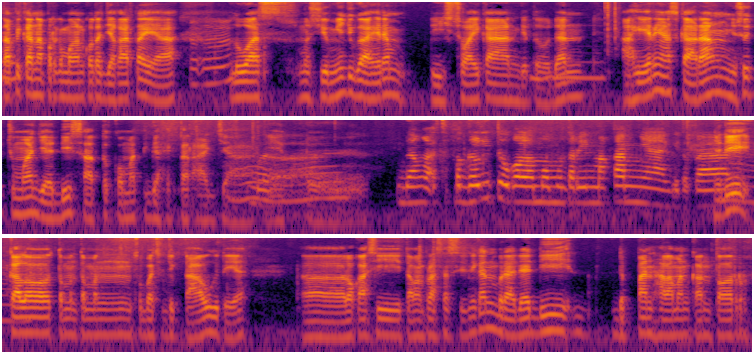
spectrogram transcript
Tapi karena perkembangan kota Jakarta ya, Mm-mm. luas museumnya juga akhirnya disesuaikan gitu dan akhirnya sekarang menyusut cuma jadi 1,3 hektar aja gitu. Udah nggak sepegel itu kalau mau muterin makamnya gitu kan. Jadi kalau teman-teman sobat sejuk tahu gitu ya, eh, lokasi Taman Prasasti ini kan berada di depan halaman kantor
